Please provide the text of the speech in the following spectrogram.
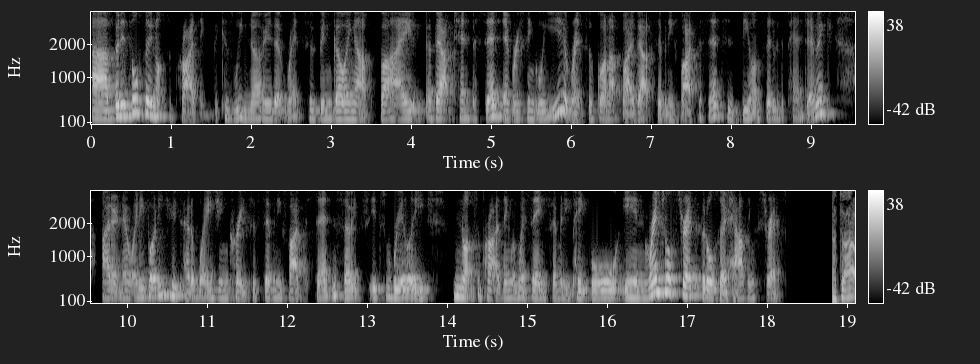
Uh, but it's also not surprising because we know that rents have been going up by about 10% every single year. Rents have gone up by about 75% since the onset of the pandemic. I don't know anybody who's had a wage increase of 75%. And so it's it's really not surprising when we're seeing so many people in rental stress, but also housing stress. Ata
